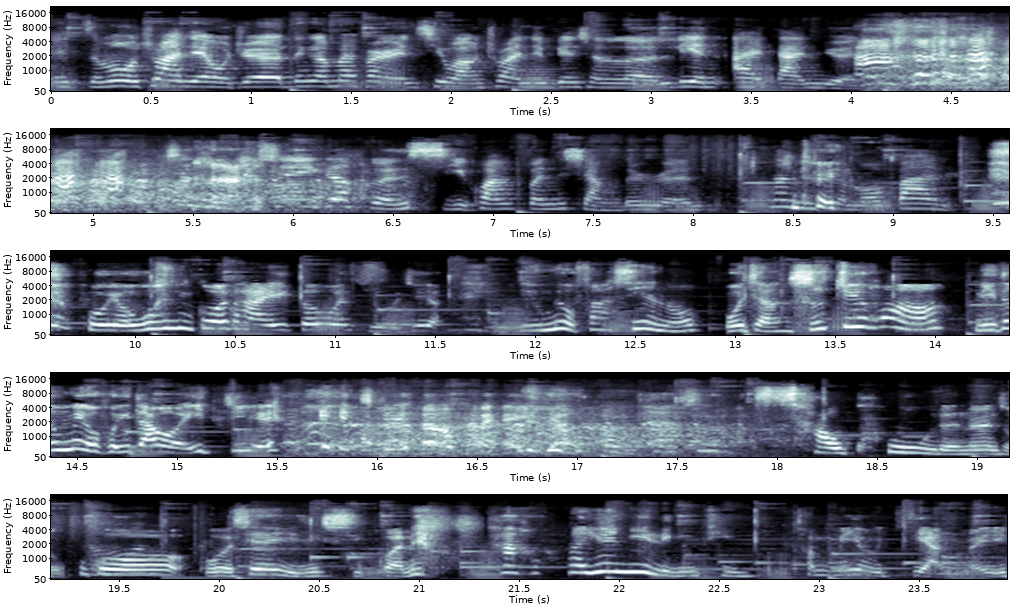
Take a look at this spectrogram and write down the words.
哎，怎么我突然间我觉得那个卖饭人气王突然间变成了恋爱单元？啊 是你就是一个很喜欢分享的人，那你怎么办？我有问过他一个问题，我就讲，哎，你有没有发现哦？我讲十句话哦，你都没有回答我一句，一句都没有。他是超酷的那种，不过我现在已经习惯了，他他愿意聆听，他没有讲而已。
